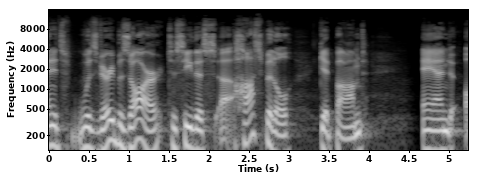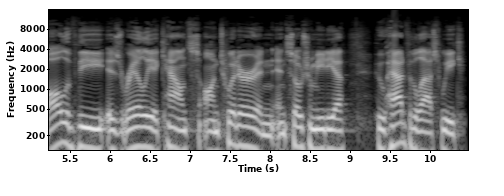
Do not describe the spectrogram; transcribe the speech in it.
And it was very bizarre to see this uh, hospital get bombed and all of the Israeli accounts on Twitter and, and social media who had for the last week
